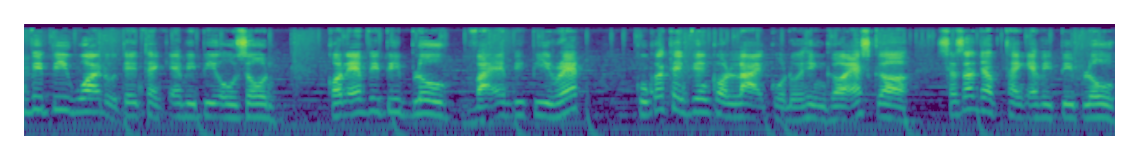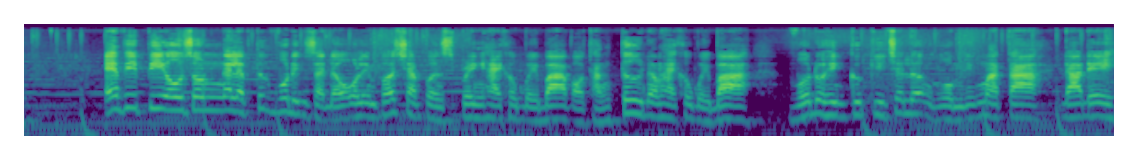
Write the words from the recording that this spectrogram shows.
MVP White đổi tên thành MVP Ozone, còn MVP Blue và MVP Red cùng các thành viên còn lại của đội hình GSG sẽ sát nhập thành MVP Blue. MVP Ozone ngay lập tức vô địch giải đấu Olympus Champions Spring 2013 vào tháng 4 năm 2013 với đội hình cực kỳ chất lượng gồm những Mata, Dade,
